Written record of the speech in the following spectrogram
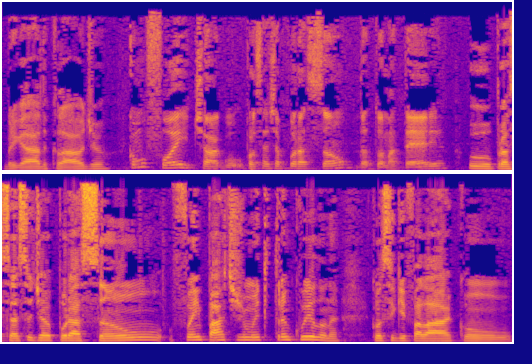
Obrigado, Cláudio. Como foi, Tiago, o processo de apuração da tua matéria? O processo de apuração foi, em parte, muito tranquilo, né? Consegui falar com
